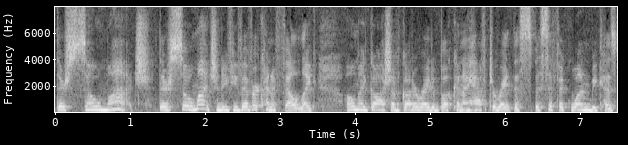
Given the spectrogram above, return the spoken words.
there's so much. There's so much. And if you've ever kind of felt like, oh my gosh, I've got to write a book and I have to write this specific one because,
